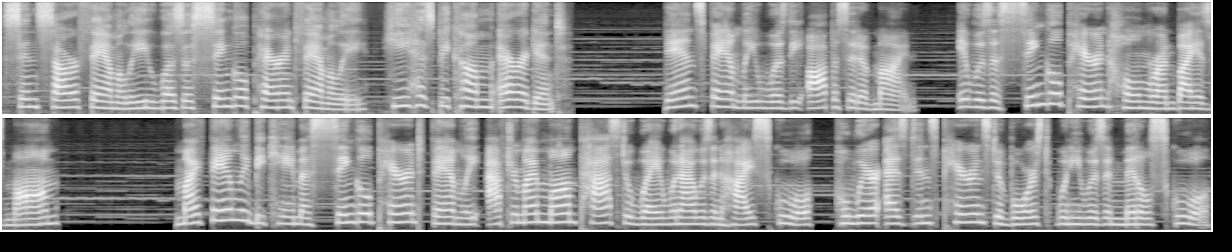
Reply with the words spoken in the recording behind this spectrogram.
Since our family was a single parent family, he has become arrogant. Dan's family was the opposite of mine. It was a single parent home run by his mom. My family became a single parent family after my mom passed away when I was in high school, whereas Dan's parents divorced when he was in middle school.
